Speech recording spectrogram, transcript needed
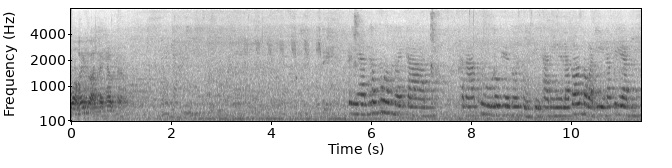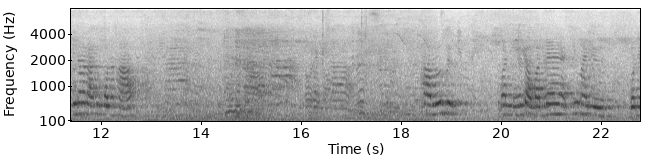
บอกไว้ก่อนนะครับเรียนท่านผู้อำนวยการคณะครูโรงเรียนโนนสูงศรีธานี แล้วก็สวัสดีนักเรียนที่น่ารักทุกคนนะคะ ความรู้สึกวันนี้กับวันแรกที่มายืนบนเว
